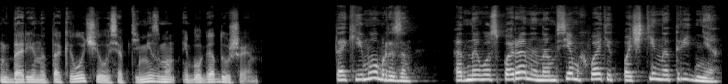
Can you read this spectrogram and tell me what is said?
Дарина так и лучилась оптимизмом и благодушием. Таким образом, одного спарана нам всем хватит почти на три дня.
